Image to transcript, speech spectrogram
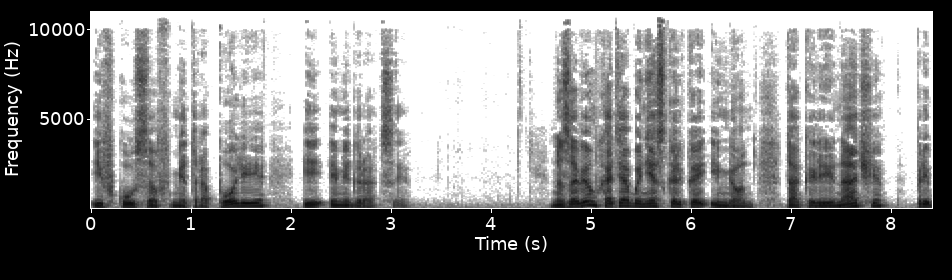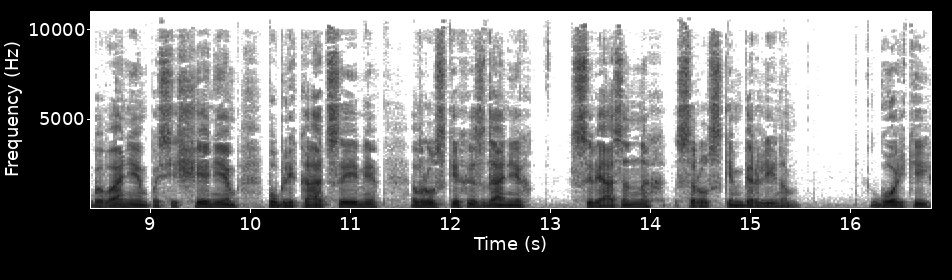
и вкусов метрополии и эмиграции. Назовем хотя бы несколько имен, так или иначе, пребыванием, посещением, публикациями в русских изданиях, связанных с русским Берлином. Горький,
